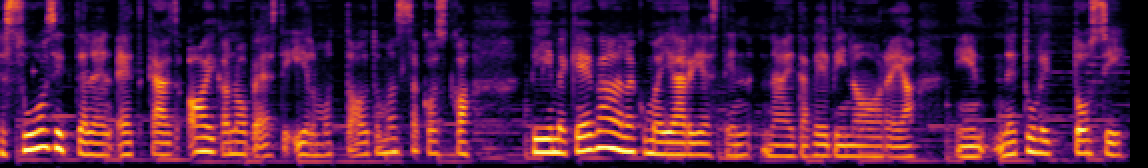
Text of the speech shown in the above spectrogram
Ja suosittelen, että käyt aika nopeasti ilmoittautumassa, koska viime keväänä, kun mä järjestin näitä webinaareja, niin ne tuli tosi,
